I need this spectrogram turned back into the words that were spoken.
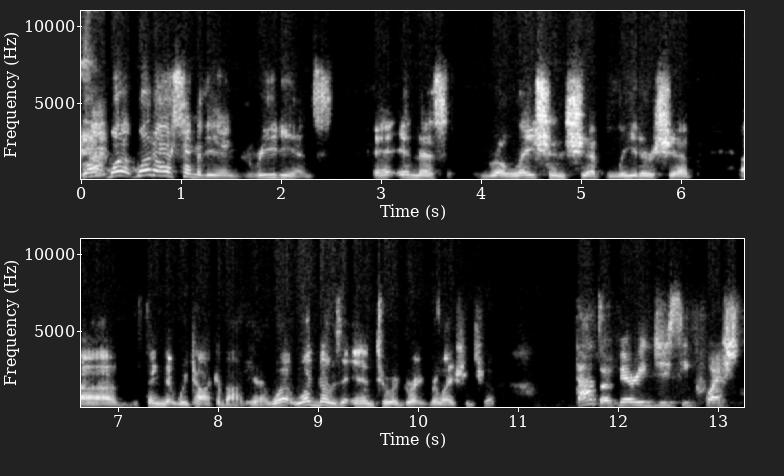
what, what what are some of the ingredients in, in this relationship leadership uh, thing that we talk about here? What what goes into a great relationship? That's a very juicy question.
